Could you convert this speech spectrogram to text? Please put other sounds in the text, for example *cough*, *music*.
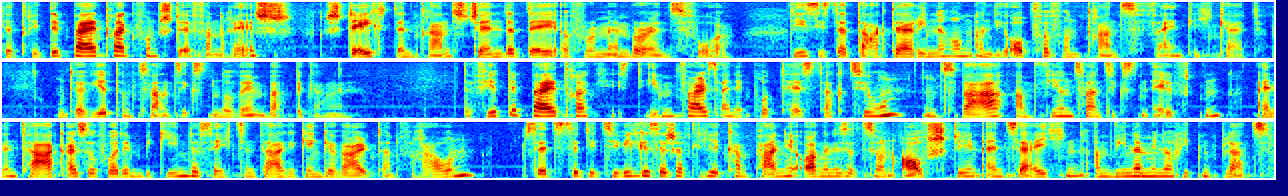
Der dritte Beitrag von Stefan Resch stellt den Transgender Day of Remembrance vor. Dies ist der Tag der Erinnerung an die Opfer von Transfeindlichkeit und er wird am 20. November begangen. Der vierte Beitrag ist ebenfalls eine Protestaktion und zwar am 24.11., einen Tag also vor dem Beginn der 16 Tage gegen Gewalt an Frauen, setzte die zivilgesellschaftliche Kampagne Organisation Aufstehen ein Zeichen am Wiener Minoritenplatz.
